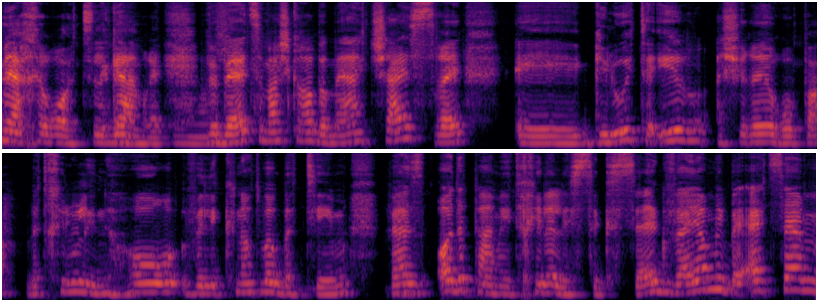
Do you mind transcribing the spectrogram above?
מאחרות, לגמרי. ובעצם מה שקרה במאה ה-19, גילו את העיר עשירי אירופה, והתחילו לנהור ולקנות בבתים, ואז עוד פעם היא התחילה לשגשג, והיום היא בעצם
